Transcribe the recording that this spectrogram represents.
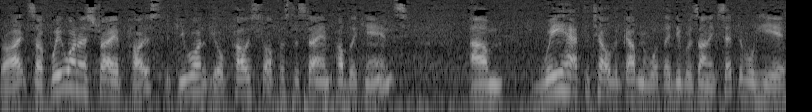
right? So if we want Australia Post, if you want your post office to stay in public hands, um, we have to tell the government what they did was unacceptable here.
